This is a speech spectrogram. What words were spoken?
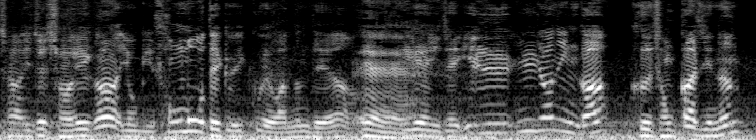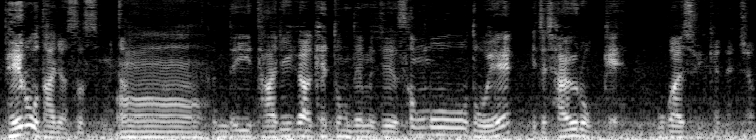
자, 이제 저희가 여기 석모대교 입구에 왔는데요. 예. 이게 이제 1, 1년인가 그 전까지는 배로 다녔었습니다. 어. 근데 이 다리가 개통되면 이제 석모도에 이제 자유롭게 오갈 수 있게 됐죠.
